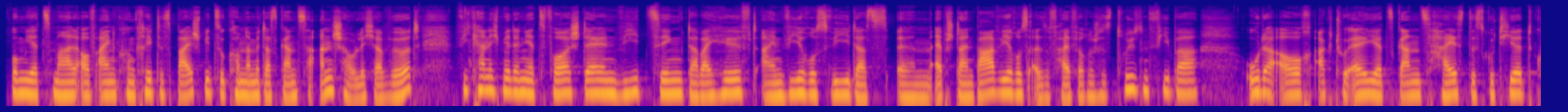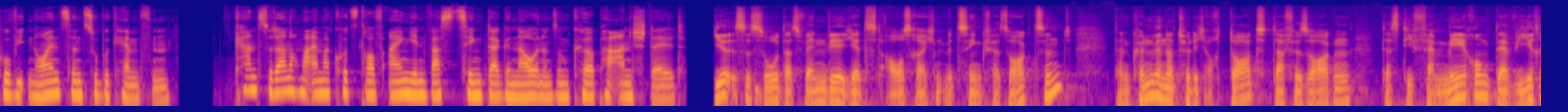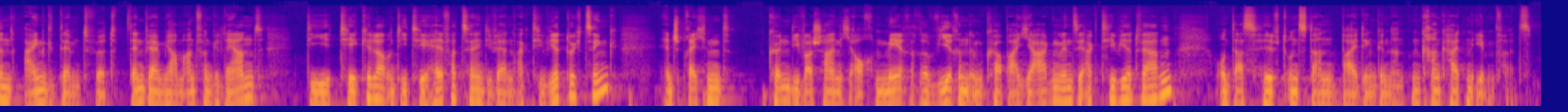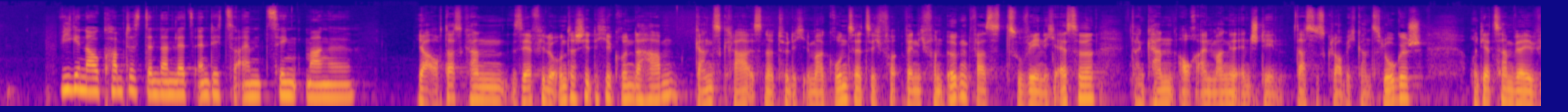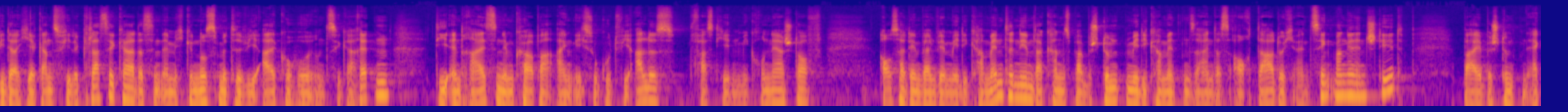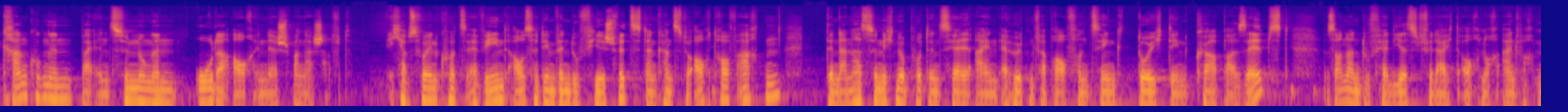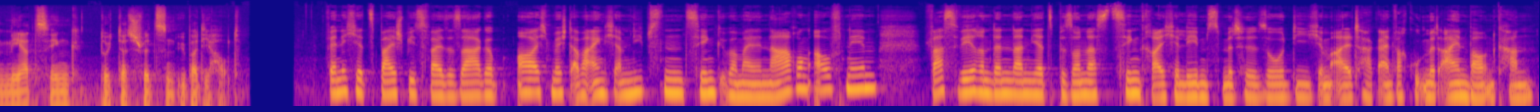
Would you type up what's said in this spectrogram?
Um jetzt mal auf ein konkretes Beispiel zu kommen, damit das Ganze anschaulicher wird. Wie kann ich mir denn jetzt vorstellen, wie Zink dabei hilft, ein Virus wie das ähm, Epstein-Barr-Virus, also pfeiferisches Drüsenfieber oder auch aktuell jetzt ganz heiß diskutiert Covid-19 zu bekämpfen? Kannst du da noch mal einmal kurz drauf eingehen, was Zink da genau in unserem Körper anstellt? Hier ist es so, dass wenn wir jetzt ausreichend mit Zink versorgt sind, dann können wir natürlich auch dort dafür sorgen, dass die Vermehrung der Viren eingedämmt wird. Denn wir haben ja am Anfang gelernt, die T-Killer und die T-Helferzellen, die werden aktiviert durch Zink. Entsprechend können die wahrscheinlich auch mehrere Viren im Körper jagen, wenn sie aktiviert werden. Und das hilft uns dann bei den genannten Krankheiten ebenfalls. Wie genau kommt es denn dann letztendlich zu einem Zinkmangel? Ja, auch das kann sehr viele unterschiedliche Gründe haben. Ganz klar ist natürlich immer grundsätzlich, wenn ich von irgendwas zu wenig esse, dann kann auch ein Mangel entstehen. Das ist, glaube ich, ganz logisch. Und jetzt haben wir wieder hier ganz viele Klassiker. Das sind nämlich Genussmittel wie Alkohol und Zigaretten. Die entreißen dem Körper eigentlich so gut wie alles, fast jeden Mikronährstoff. Außerdem, wenn wir Medikamente nehmen, da kann es bei bestimmten Medikamenten sein, dass auch dadurch ein Zinkmangel entsteht bei bestimmten Erkrankungen, bei Entzündungen oder auch in der Schwangerschaft. Ich habe es vorhin kurz erwähnt, außerdem, wenn du viel schwitzt, dann kannst du auch darauf achten, denn dann hast du nicht nur potenziell einen erhöhten Verbrauch von Zink durch den Körper selbst, sondern du verlierst vielleicht auch noch einfach mehr Zink durch das Schwitzen über die Haut. Wenn ich jetzt beispielsweise sage, oh, ich möchte aber eigentlich am liebsten Zink über meine Nahrung aufnehmen, was wären denn dann jetzt besonders zinkreiche Lebensmittel, so die ich im Alltag einfach gut mit einbauen kann?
